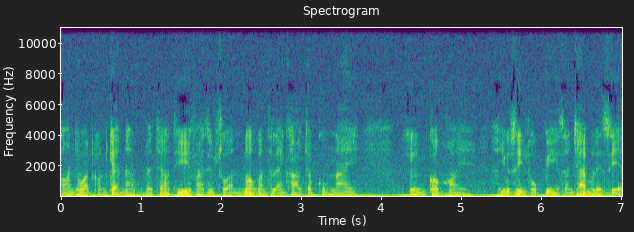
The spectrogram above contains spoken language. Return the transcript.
ธรจังหวัดขอนแก่นนะครับ และเจ้าที่ฝ่ายสืบสวนร่วมกันแถลงข่าวจับกุมนายอึงก๊อกหอย อายุ 46 ปี สัญชาติมาเลเซีย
